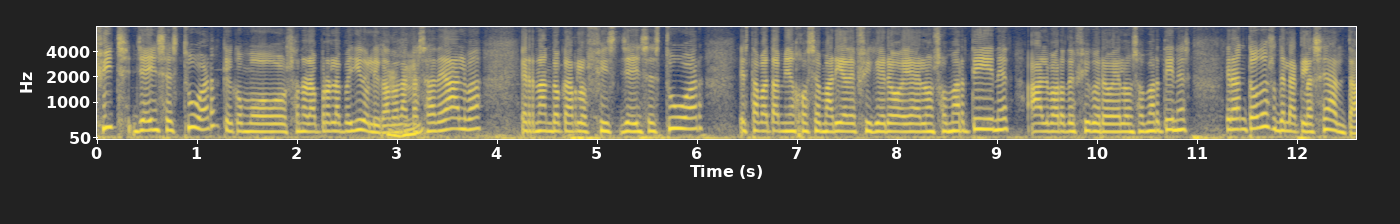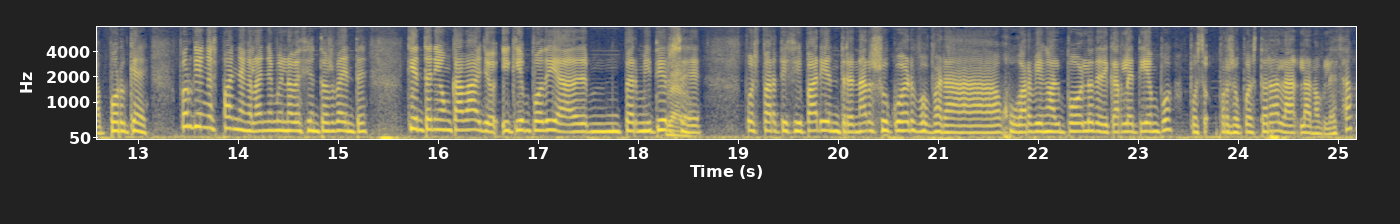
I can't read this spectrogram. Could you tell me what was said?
Fitch James Stewart, que como sonará por el apellido ligado a la Casa de Alba, Hernando Carlos Fitch James Stewart, estaba también José María de Figueroa y Alonso Martínez, Álvaro de Figueroa y Alonso Martínez, eran todos de la clase alta. ¿Por qué? Porque en España en el año 1920, quien tenía un caballo y quien podía mm, permitirse pues participar y entrenar su cuerpo para jugar bien al polo, dedicarle tiempo, pues por supuesto era la, la nobleza.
